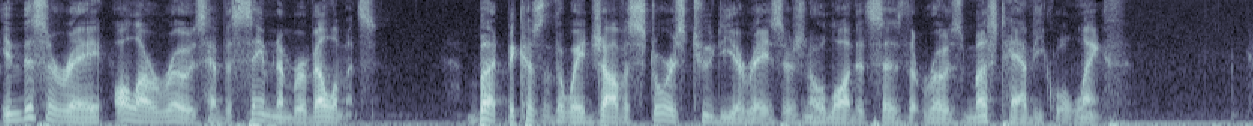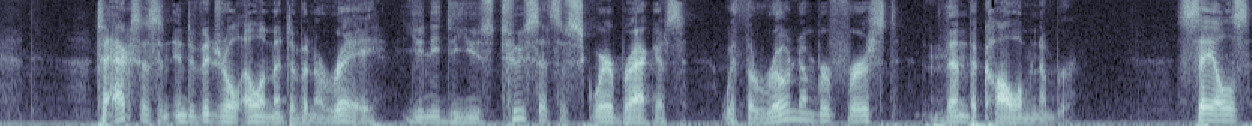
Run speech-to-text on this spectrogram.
In this array, all our rows have the same number of elements. But because of the way Java stores 2D arrays, there's no law that says that rows must have equal length. To access an individual element of an array, you need to use two sets of square brackets with the row number first, then the column number. Sales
